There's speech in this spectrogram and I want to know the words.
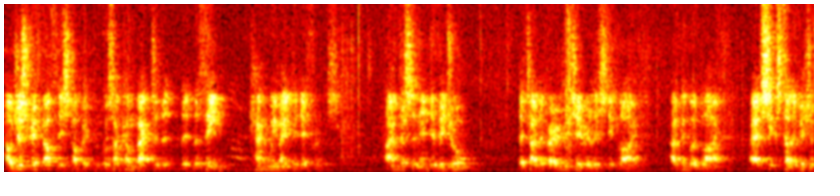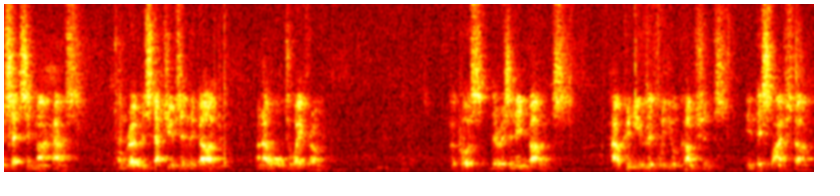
I'll just drift off this topic because I come back to the, the, the theme. Can we make a difference? I'm just an individual that had a very materialistic life, had a good life. I had six television sets in my house and Roman statues in the garden, and I walked away from it. Because there is an imbalance. How can you live with your conscience in this lifestyle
